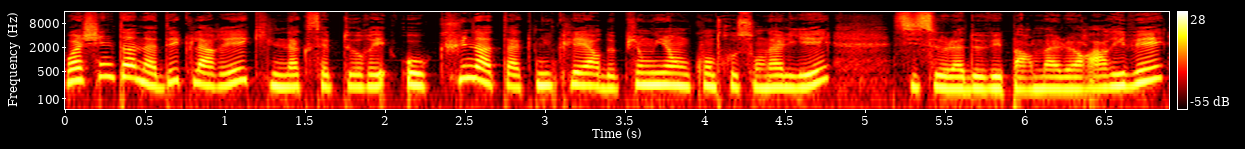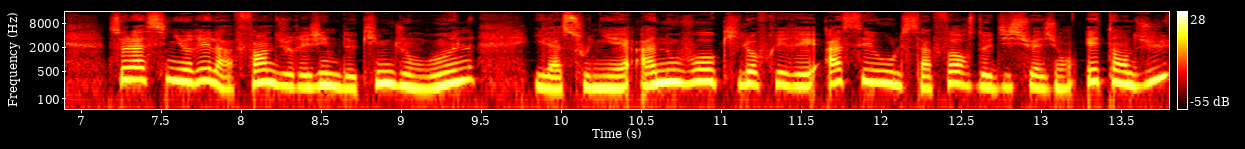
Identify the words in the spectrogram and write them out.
Washington a déclaré qu'il n'accepterait aucune nucléaire de Pyongyang contre son allié. Si cela devait par malheur arriver, cela signerait la fin du régime de Kim Jong-un. Il a souligné à nouveau qu'il offrirait à Séoul sa force de dissuasion étendue,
